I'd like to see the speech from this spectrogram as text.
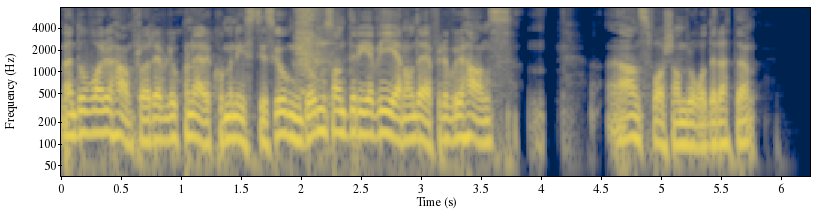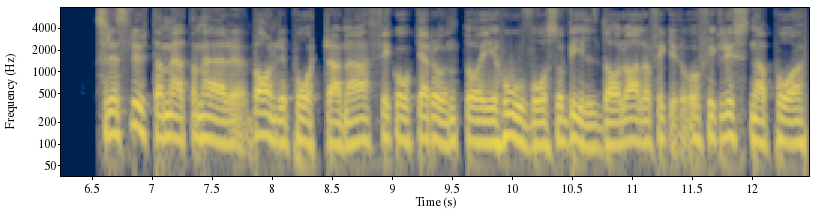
Men då var det han från Revolutionär kommunistisk ungdom som drev igenom det, för det var ju hans ansvarsområde detta. Så det slutade med att de här barnreportrarna fick åka runt då i Hovås och Billdal och alla fick, och fick lyssna på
